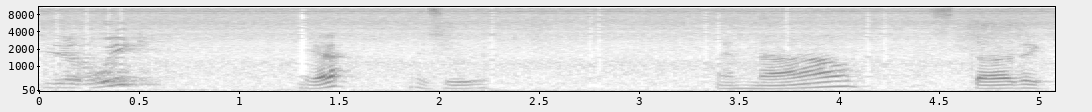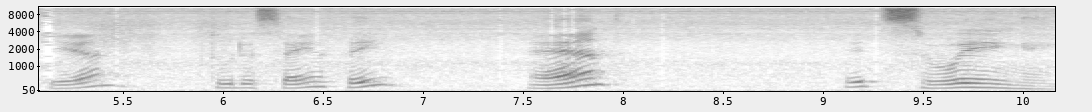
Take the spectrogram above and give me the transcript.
Is it ruhig? Yeah, it's ruhig. And now start again, do the same thing, and it's swinging.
